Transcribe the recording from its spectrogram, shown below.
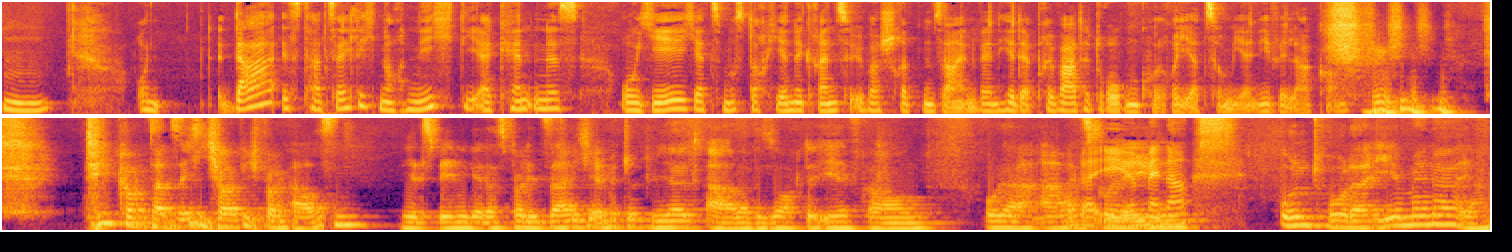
Mhm. Und da ist tatsächlich noch nicht die Erkenntnis, oh je, jetzt muss doch hier eine Grenze überschritten sein, wenn hier der private Drogenkurier zu mir in die Villa kommt. die kommt tatsächlich häufig von außen. Jetzt weniger, dass polizeilich ermittelt wird, aber besorgte Ehefrauen oder Arbeitskollegen. Oder Ehemänner und oder Ehemänner. Ja,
